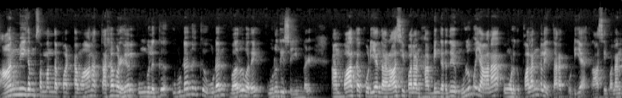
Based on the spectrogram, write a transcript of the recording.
ஆன்மீகம் சம்பந்தப்பட்டமான தகவல்கள் உங்களுக்கு உடனுக்கு உடன் வருவதை உறுதி செய்யுங்கள். நாம் பார்க்கக்கூடிய இந்த ராசி பலன் அப்படிங்கிறது முழுமையான உங்களுக்கு பலன்களை தரக்கூடிய ராசி பலன்.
